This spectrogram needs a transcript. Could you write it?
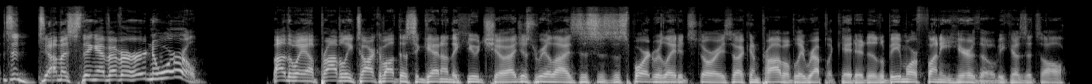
That's the dumbest thing I've ever heard in the world. By the way, I'll probably talk about this again on the huge show. I just realized this is a sport related story, so I can probably replicate it. It'll be more funny here, though, because it's all,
